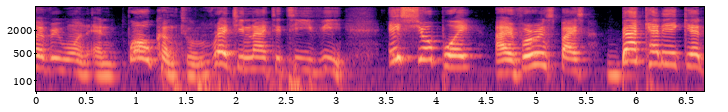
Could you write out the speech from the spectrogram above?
everyone, and welcome to Red United TV. It's your boy Ivorian Spice back at it again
